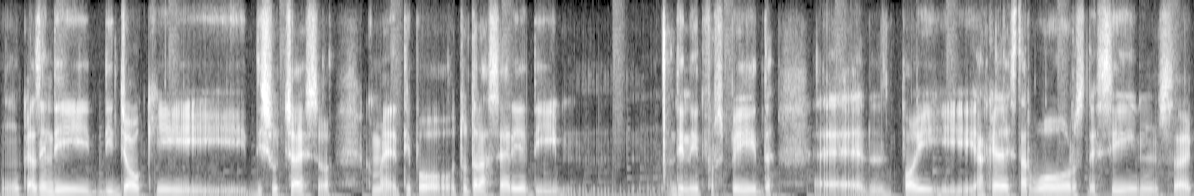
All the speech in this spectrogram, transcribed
un casino di, di, giochi di successo, come tipo tutta la serie di di Need for Speed, eh, poi anche Star Wars, The Sims, eh,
